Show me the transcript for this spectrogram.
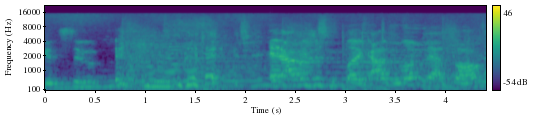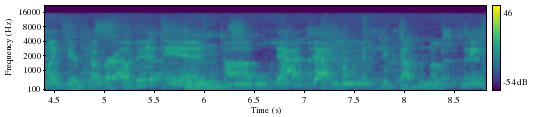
Looking suit. and I was just like, I love that song, like their cover of it, and mm-hmm. um, that that moment sticks out the most to me.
